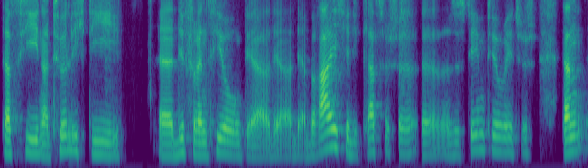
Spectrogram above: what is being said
dass Sie natürlich die äh, Differenzierung der, der, der Bereiche, die klassische äh, systemtheoretisch, dann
